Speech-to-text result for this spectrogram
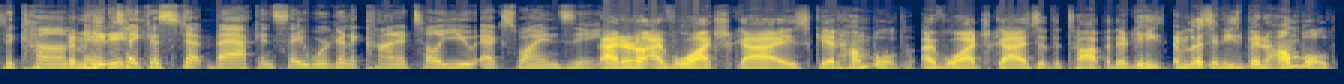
to come I mean, and take a step back and say we're going to kind of tell you X, Y, and Z. I don't know. I've watched guys get humbled. I've watched guys at the top of their game. And listen, he's been humbled.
